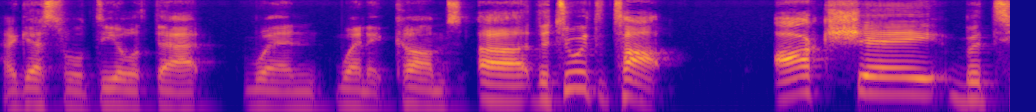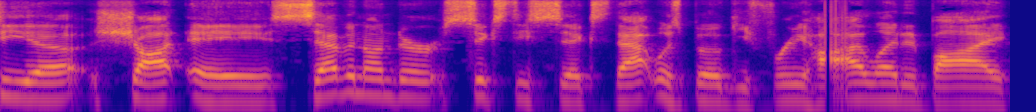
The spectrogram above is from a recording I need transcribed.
I guess we'll deal with that when when it comes. Uh, the two at the top. Akshay Bhatia shot a seven under 66. That was bogey free, highlighted by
